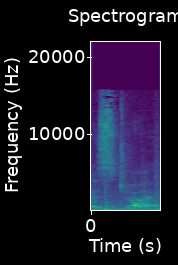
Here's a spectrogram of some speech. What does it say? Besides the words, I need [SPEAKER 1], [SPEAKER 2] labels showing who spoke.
[SPEAKER 1] Nice try.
